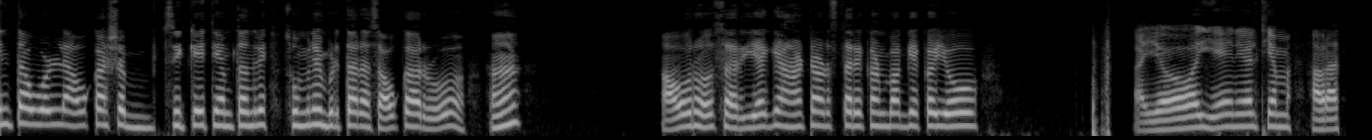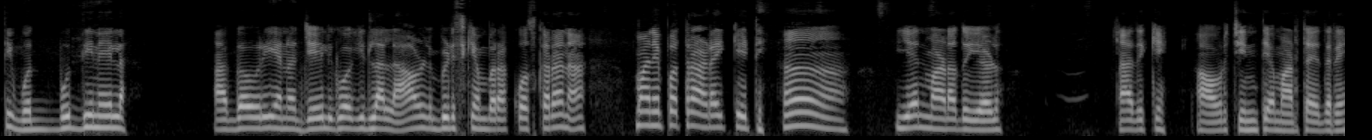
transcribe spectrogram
ಇಂಥ ಒಳ್ಳೆ ಅವಕಾಶ ಸಿಕ್ಕೈತಿ ಅಂತಂದ್ರೆ ಸುಮ್ಮನೆ ಬಿಡ್ತಾರ ಸಾವುಕಾರರು, ಹಾ? ಅವರು ಸರಿಯಾಗಿ ಆಟ ಆಡಿಸ್ತಾರೆ ಕಣ್ಬಾಗ್ಯಕ್ಕಯ್ಯೋ ಅಯ್ಯೋ, ಏನ್ ಹೇಳ್ತಿಯಮ್ಮ? ಅವ್ರ ಅತ್ತಿ ಬುದ್, ಬುದ್ಧಿನೇ ಇಲ್ಲ. ಆ ಗೌರಿ ಏನೋ ಜೈಲಿಗೆ ಹೋಗಿದ್ಲಲ್ಲ ಅವಳು ಬಿಡಿಸ್ಕೊಂಬರಕ್ಕೋಸ್ಕರನ ಮನೆ ಪತ್ರ ಅಡೈಕೈತಿ ಹಾ, ಏನ್ ಮಾಡೋದು ಹೇಳು. ಅದಕ್ಕೆ ಅವ್ರು ಚಿಂತೆ ಮಾಡ್ತಾ ಇದ್ದಾರೆ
